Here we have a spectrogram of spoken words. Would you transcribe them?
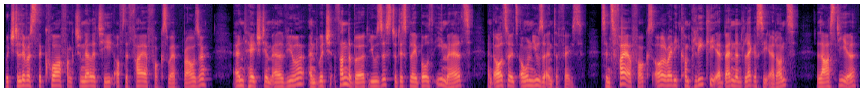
which delivers the core functionality of the Firefox web browser and HTML viewer, and which Thunderbird uses to display both emails and also its own user interface. Since Firefox already completely abandoned legacy add ons last year,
